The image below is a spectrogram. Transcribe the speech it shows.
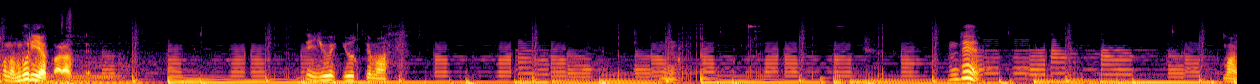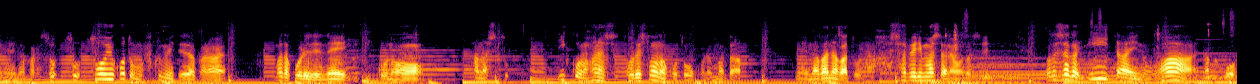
そんな無理やからって。って言言ってます。うん。で、まあね、だからそそそういうことも含めて、だから、まだこれでね、一個の話と、一個の話取れそうなことをこれまた、ね、長々と喋りましたね、私。私だから言いたいのは、なんかこ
